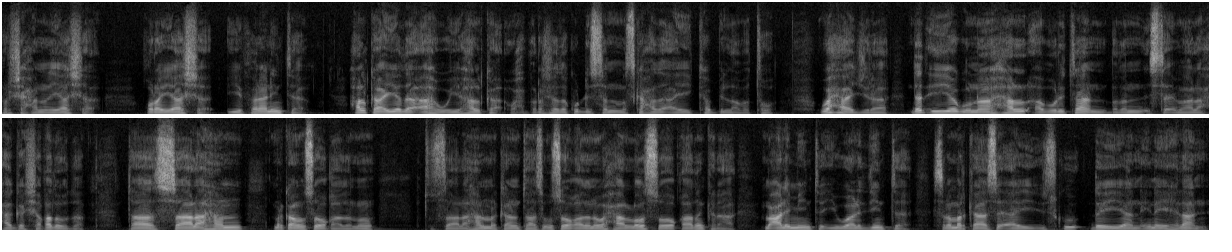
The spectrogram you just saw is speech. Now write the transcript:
farshaxanayaasha qorayaasha iyo fanaaniinta halka iyada ah weye halka waxbarashada ku dhisan maskaxda ay ka bilaabato. Waxaa jira dad iyaguna hal abuuritaan badan isticmaala xagga shaqadooda. Tusaale ahaan markaan u soo qaadano tusaale ahaan markaanu taasi u soo qaadano waxaa loo soo qaadan karaa macalimiinta iyo waalidiinta islamarkaasi ay isku dayayaan inay helaan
